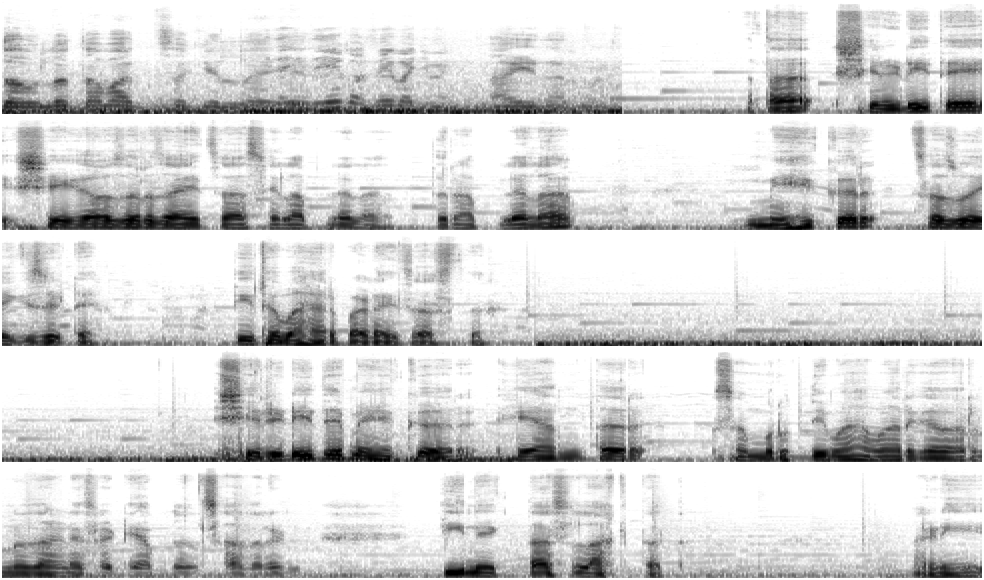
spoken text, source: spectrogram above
दौलताबादचा किल्ला है में? हा इधर आता शिर्डी ते शेगाव जर जायचं असेल आपल्याला तर आपल्याला मेहकरचा जो एक्झिट आहे तिथं बाहेर पडायचं असतं. शिर्डी ते मेहकर हे अंतर समृद्धी महामार्गावरनं जाण्यासाठी आपल्याला साधारण तीन एक तास लागतात. आणि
